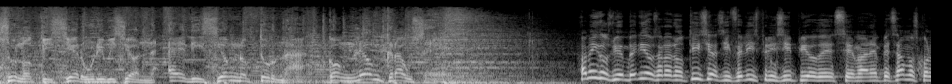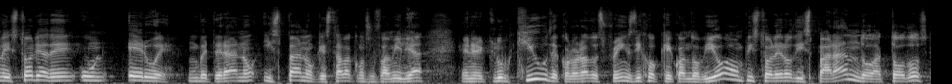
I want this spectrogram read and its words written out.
su noticiero Univisión, edición nocturna, con León Krause. Amigos, bienvenidos a las noticias y feliz principio de semana. Empezamos con la historia de un héroe, un veterano hispano que estaba con su familia en el Club Q de Colorado Springs. Dijo que cuando vio a un pistolero disparando a todos,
